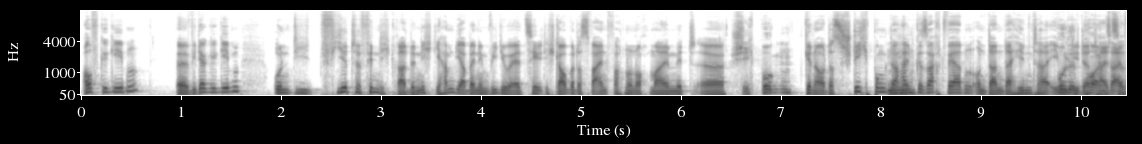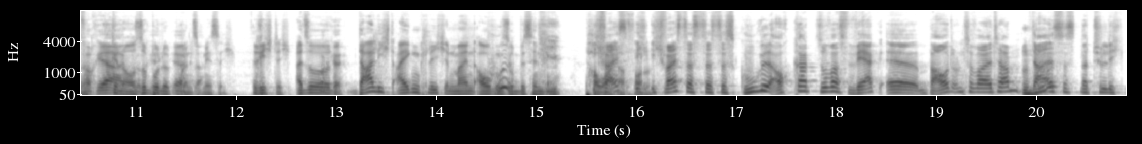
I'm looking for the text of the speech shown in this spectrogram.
aufgegeben, äh, wiedergegeben. Und die vierte finde ich gerade nicht. Die haben die aber in dem Video erzählt. Ich glaube, das war einfach nur noch mal mit, äh, Stichpunkten. genau, dass Stichpunkte halt gesagt werden und dann dahinter eben Bullet die Details. Einfach, ja, genau, so okay, Bullet ja, Points klar. mäßig. Richtig. Also Okay. da liegt eigentlich in meinen Augen so ein bisschen die Power Ich weiß, davon. ich, ich weiß, dass, dass das Google auch gerade sowas Werk äh, baut und so weiter. Mhm. Da ist es natürlich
